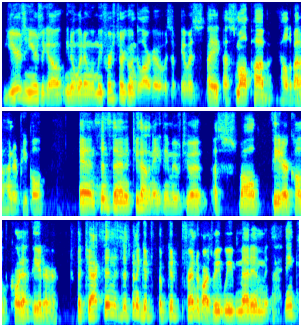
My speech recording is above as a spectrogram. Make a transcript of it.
years and years ago. You know, when when we first started going to Largo, it was a, it was a, a small pub held about hundred people, and since then, in 2008, they moved to a, a small theater called the Coronet Theater. But Jackson has just been a good a good friend of ours. We we met him, I think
